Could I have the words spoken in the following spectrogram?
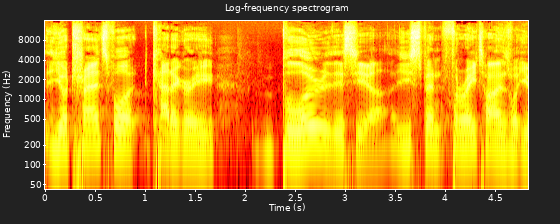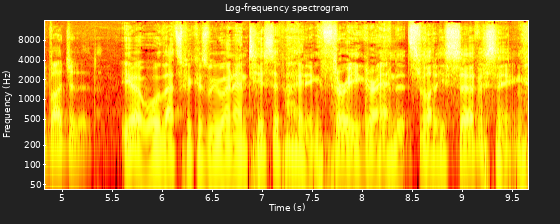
your transport category blew this year. You spent three times what you budgeted. Yeah, well, that's because we weren't anticipating three grand at bloody servicing.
